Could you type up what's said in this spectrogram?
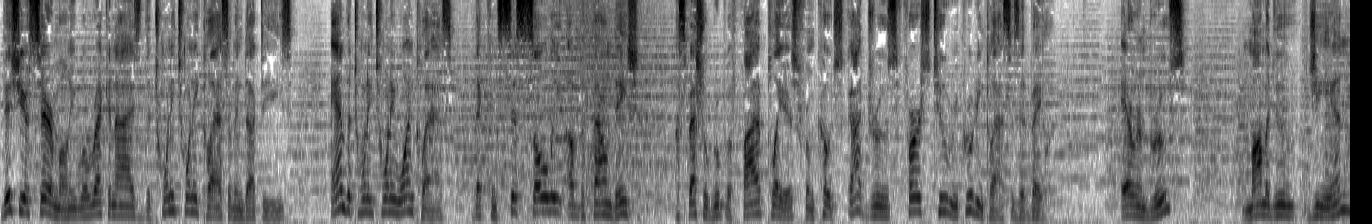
This year's ceremony will recognize the 2020 class of inductees and the 2021 class that consists solely of the foundation, a special group of five players from Coach Scott Drew's first two recruiting classes at Baylor. Aaron Bruce, Mamadou Gien,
